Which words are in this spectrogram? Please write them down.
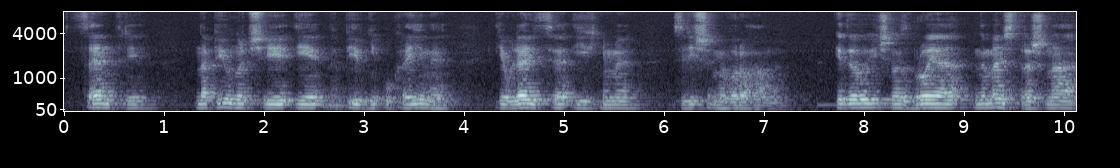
в центрі, на півночі і на півдні України являються їхніми злішими ворогами. Ідеологічна зброя не менш страшна,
